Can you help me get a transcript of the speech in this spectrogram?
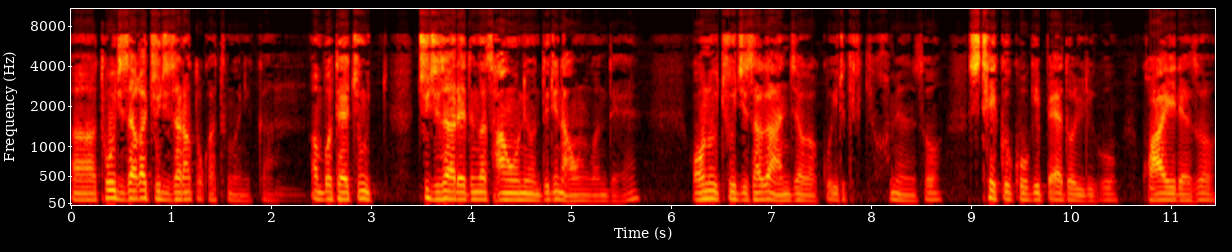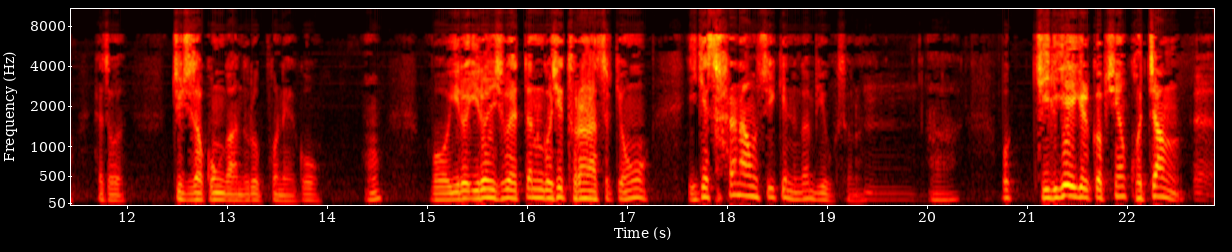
아, 도지사가 주지사랑 똑같은 거니까 음. 아, 뭐 대충 주지사라든가 상원의원들이 나오는 건데 어느 주지사가 앉아갖고 이렇게 이렇게 하면서 스테이크 고기 빼돌리고 과일에서 해서 주지사 공간으로 보내고 어? 뭐 이런 이런 식으로 했다는 것이 드러났을 경우 이게 살아남을 수 있겠는가 미국서는 음. 아, 뭐 길게 얘기할 것 없이 그냥 곧장 예.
